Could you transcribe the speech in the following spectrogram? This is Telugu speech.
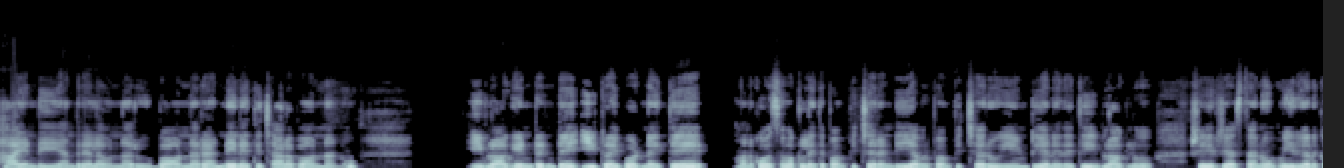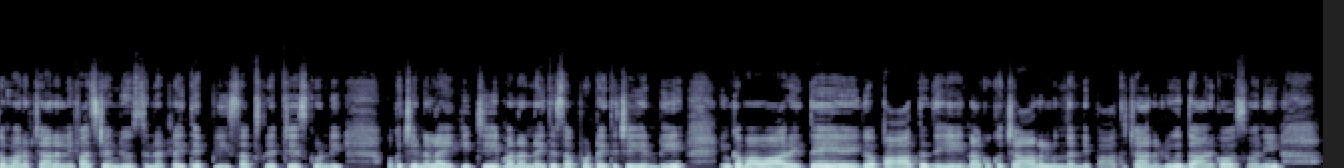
హాయ్ అండి అందరు ఎలా ఉన్నారు? బాగున్నారా? నేనైతే చాలా బాగున్నాను. ఈ వ్లాగ్ ఏంటంటే ఈ ట్రైపాడ్ని అయితే మన కోసం ఒకళ్ళైతే పంపించారండి. ఎవరు పంపించారు? ఏంటి? అనేది అయితే ఈ బ్లాగ్లో షేర్ చేస్తాను. మీరు కనుక మన ఛానల్ని ఫస్ట్ టైం చూస్తున్నట్లయితే ప్లీజ్ సబ్స్క్రైబ్ చేసుకోండి. ఒక చిన్న లైక్ ఇచ్చి మనల్ని అయితే సపోర్ట్ అయితే చేయండి. ఇంకా మా వారైతే ఇక పాతది నాకు ఒక ఛానల్ ఉందండి పాత ఛానల్ దానికోసమని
